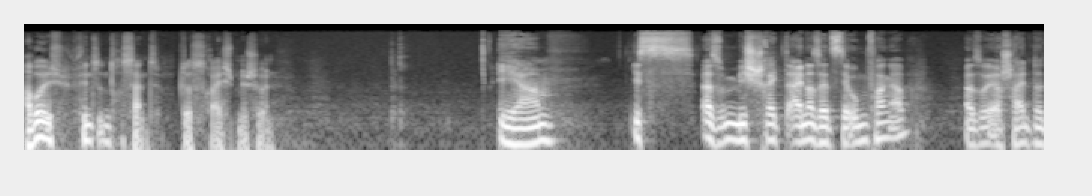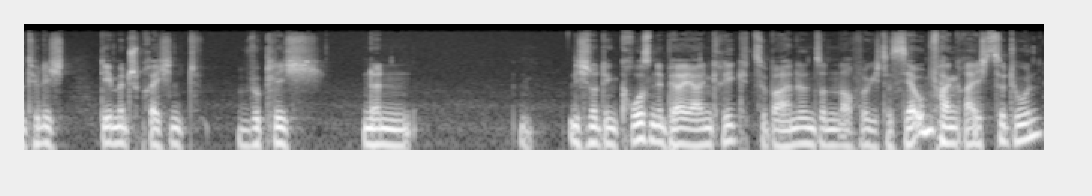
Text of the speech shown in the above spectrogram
Aber ich finde es interessant. Das reicht mir schon. Ja, ist, also mich schreckt einerseits der Umfang ab. Also er scheint natürlich dementsprechend wirklich einen nicht nur den großen imperialen Krieg zu behandeln, sondern auch wirklich das sehr umfangreich zu tun.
